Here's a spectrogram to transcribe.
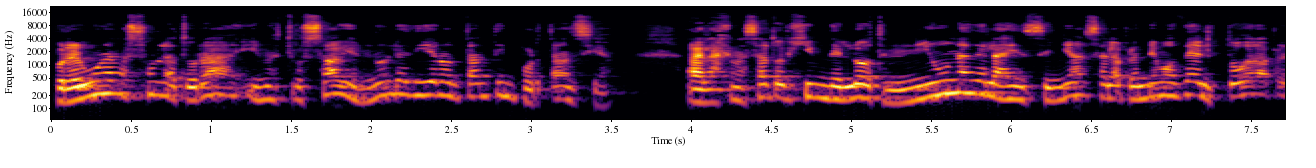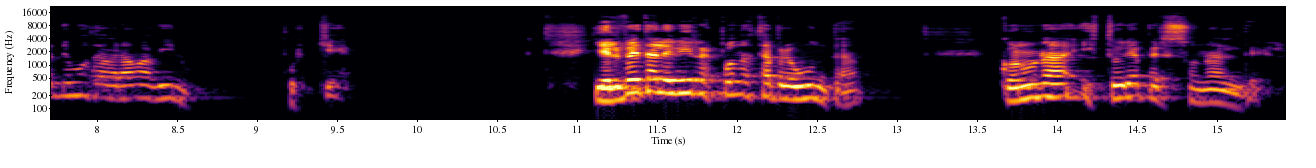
Por alguna razón, la Torah y nuestros sabios no le dieron tanta importancia a la Gnasat de Lot. Ni una de las enseñanzas la aprendemos de él, toda la aprendemos de Abraham Avinu. ¿Por qué? Y el Beta Levi responde a esta pregunta con una historia personal de él.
